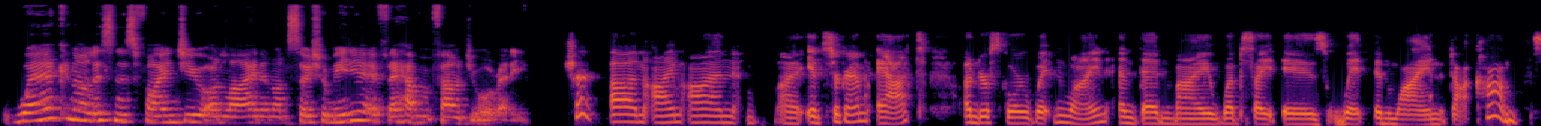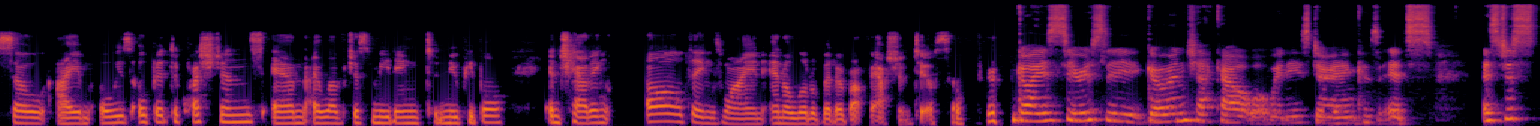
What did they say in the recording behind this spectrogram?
Where can our listeners find you online and on social media if they haven't found you already? Sure. Um, I'm on uh, Instagram at underscore whit and wine, and then my website is whitandwine.com. So I'm always open to questions, and I love just meeting to new people and chatting all things wine and a little bit about fashion too. So, guys, seriously, go and check out what Whitney's doing because it's it's just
